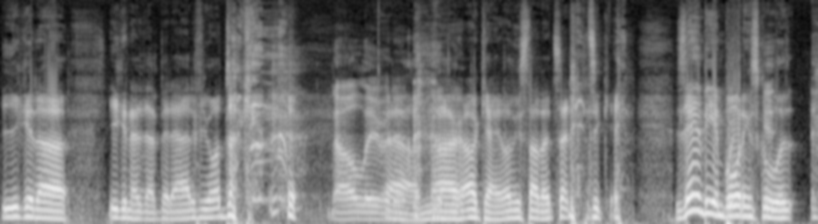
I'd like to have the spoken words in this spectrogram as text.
You can, uh, you can edit that bit out if you want, Duncan. no, I'll leave it. oh, in. no. Okay, let me start that sentence again. Zambian boarding school is.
